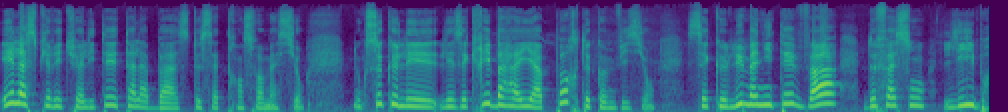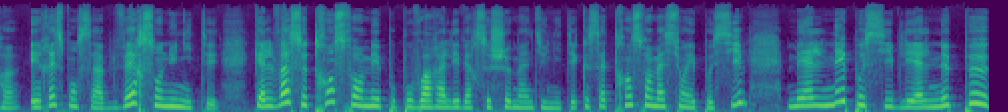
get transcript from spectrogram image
Et la spiritualité est à la base de cette transformation. Donc ce que les, écrits Baha'i apportent comme vision, c'est que l'humanité va de façon libre et responsable vers son unité, qu'elle va se transformer pour pouvoir aller vers ce chemin d'unité, que cette transformation est possible, mais elle n'est possible et elle ne peut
